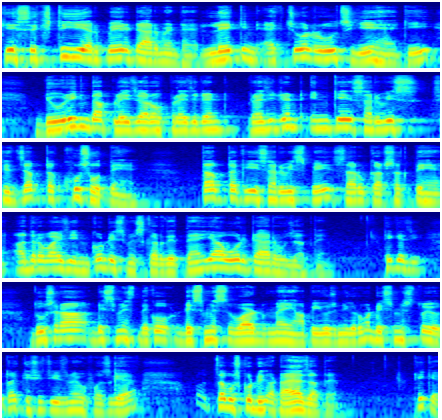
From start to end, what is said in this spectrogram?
कि सिक्सटी ईयर पे रिटायरमेंट है, लेकिन एक्चुअल रूल्स ये हैं कि during the pleasure of president president इनके सर्विस से जब तक खुश होते हैं, तब तक ये सर्विस पे सर्व कर सकते हैं अदरवाइज़ इनको डिसमिस कर देते हैं या वो रिटायर हो जाते हैं, ठीक है जी? दूसरा डिसमिस देखो डिसमिस वर्ड मैं यहाँ पे यूज़ नहीं करूँगा। डिसमिस तो ये होता है किसी चीज़ में वो फंस गया है तब उसको हटाया जाता है। ठीक है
